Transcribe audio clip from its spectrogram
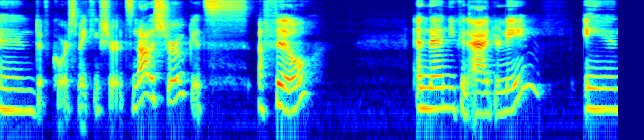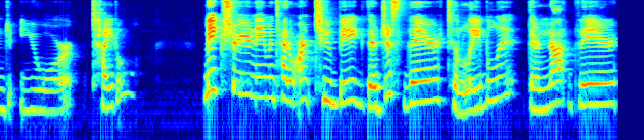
And of course, making sure it's not a stroke, it's a fill. And then you can add your name and your title. Make sure your name and title aren't too big. They're just there to label it. They're not there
